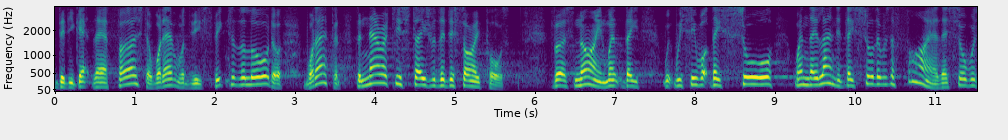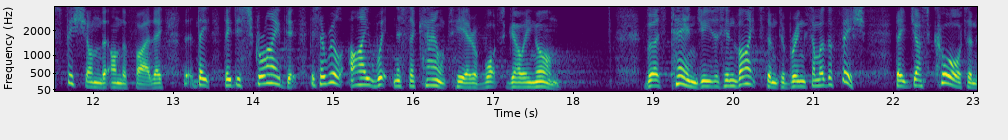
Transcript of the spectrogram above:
Did he get there first or whatever? Did he speak to the Lord or what happened? The narrative stays with the disciples verse 9, when they, we see what they saw when they landed. They saw there was a fire. They saw was fish on the, on the fire. They, they, they described it. There's a real eyewitness account here of what's going on. Verse 10, Jesus invites them to bring some of the fish they just caught and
